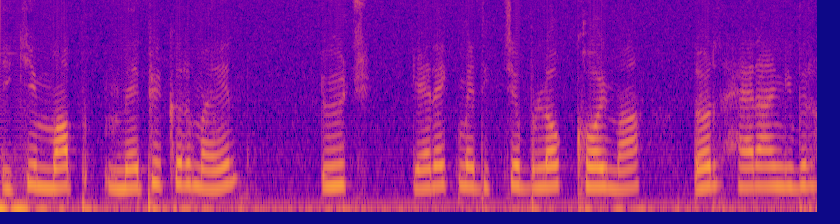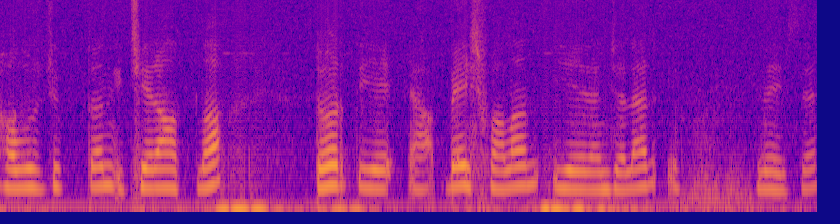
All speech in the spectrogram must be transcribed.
2 map map'i kırmayın. 3 gerekmedikçe blok koyma. 4 herhangi bir havuzcuktan içeri atla 4 diye ya 5 falan iyi eğlenceler neyse.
